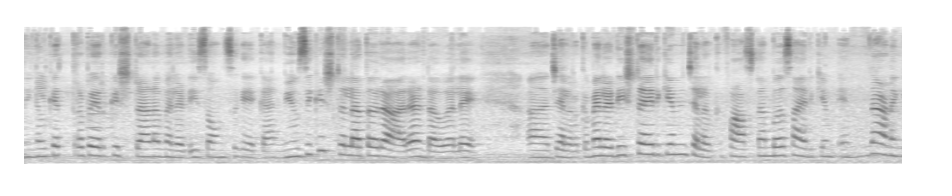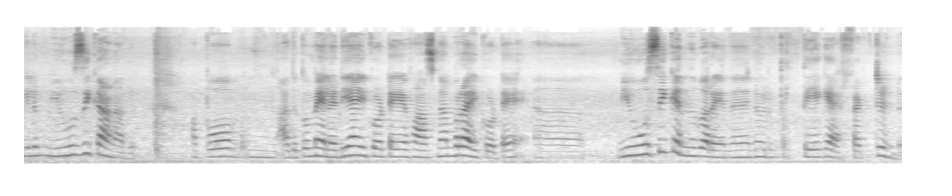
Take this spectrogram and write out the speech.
നിങ്ങൾക്ക് എത്ര പേർക്ക് ഇഷ്ടമാണ് മെലഡി സോങ്സ് കേൾക്കാൻ? മ്യൂസിക് ഇഷ്ടമില്ലാത്തവർ ആരാ ഉണ്ടാവുക അല്ലേ? ചിലർക്ക് മെലഡി ഇഷ്ടമായിരിക്കും ചിലർക്ക് ഫാസ്റ്റ് നമ്പേഴ്സ് ആയിരിക്കും. എന്താണെങ്കിലും മ്യൂസിക്കാണത് അപ്പോൾ അതിപ്പോൾ മെലഡി ആയിക്കോട്ടെ ഫാസ്റ്റ് നമ്പർ ആയിക്കോട്ടെ മ്യൂസിക് എന്ന് പറയുന്നതിന് ഒരു പ്രത്യേക എഫക്റ്റ് ഉണ്ട്.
